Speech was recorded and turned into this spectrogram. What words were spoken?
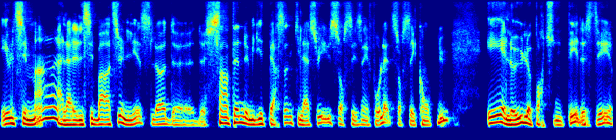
Et ultimement, elle, s'est bâtie une liste de, de, centaines de milliers de personnes qui la suivent sur ses infolettes, sur ses contenus. Et elle a eu l'opportunité de se dire,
